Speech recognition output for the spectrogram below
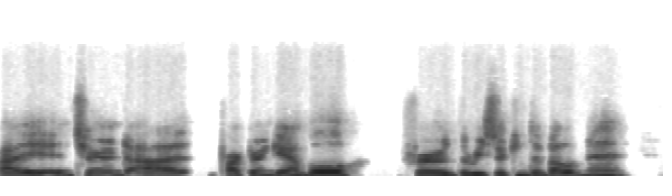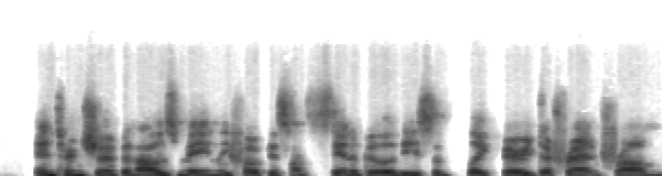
I interned at Procter and Gamble for the research and development internship, and I was mainly focused on sustainability. So like very different from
